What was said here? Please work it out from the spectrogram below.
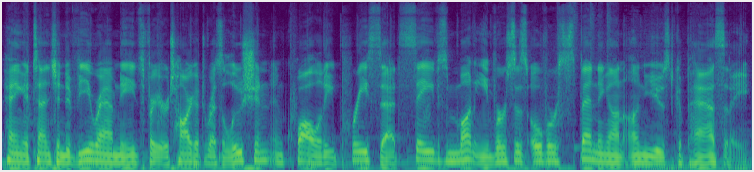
paying attention to VRAM needs for your target resolution and quality preset saves money versus overspending on unused capacity.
